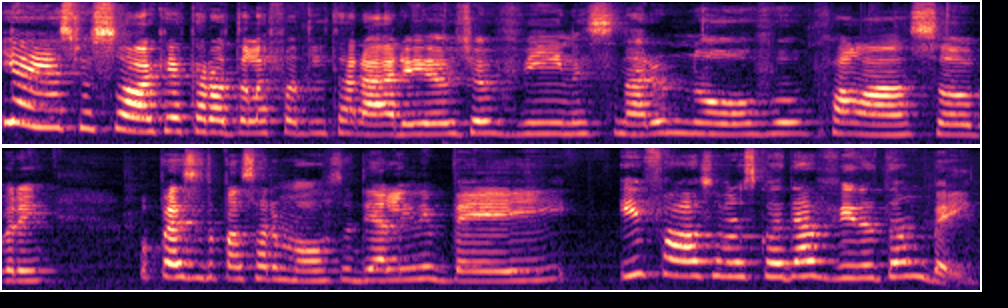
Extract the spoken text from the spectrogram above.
E aí, esse pessoal, aqui é a Carol do Elefante Literário e hoje eu vim nesse cenário novo falar sobre O Peso do Pássaro Morto, de Aline Bay, e falar sobre as coisas da vida também.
